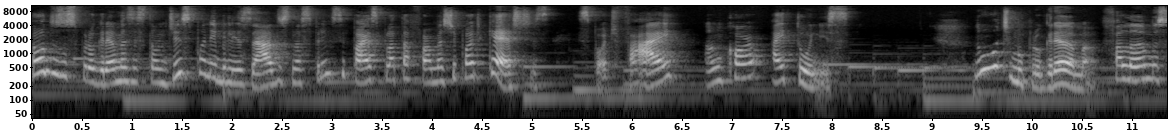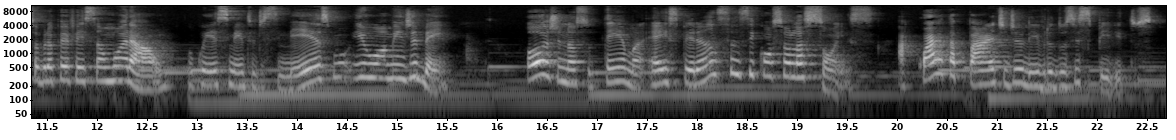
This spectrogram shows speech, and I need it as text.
Todos os programas estão disponibilizados nas principais plataformas de podcasts: Spotify, Anchor, iTunes. No último programa, falamos sobre a perfeição moral, o conhecimento de si mesmo e o homem de bem. Hoje, nosso tema é Esperanças e Consolações, a quarta parte de O Livro dos Espíritos.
